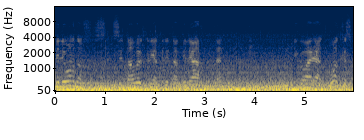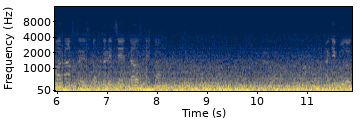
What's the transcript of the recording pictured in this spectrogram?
миллионов световых лет или там миллиардов, да? И говорят, вот космонавты, чтобы долететь, должны там э, они будут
